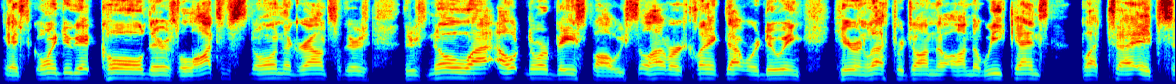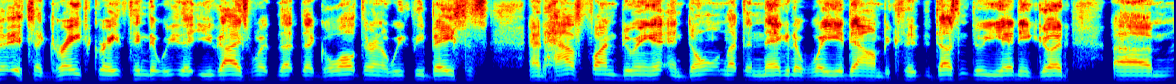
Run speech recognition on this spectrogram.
it's going to get cold. There's lots of snow on the ground, so there's there's no uh, outdoor baseball. We still have our clinic that we're doing here in Lethbridge on the on the weekends but uh, it's it's a great great thing that we that you guys that, that go out there on a weekly basis and have fun doing it and don't let the negative weigh you down because it doesn't do you any good. Um,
